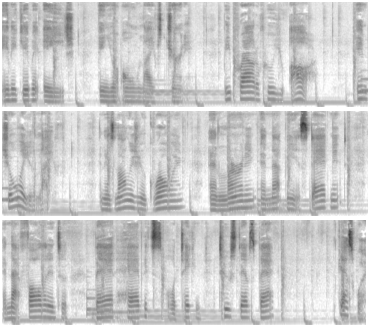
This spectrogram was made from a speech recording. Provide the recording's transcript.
any given age in your own life's journey. Be proud of who you are. Enjoy your life. And as long as you're growing and learning and not being stagnant and not falling into bad habits or taking two steps back, guess what?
